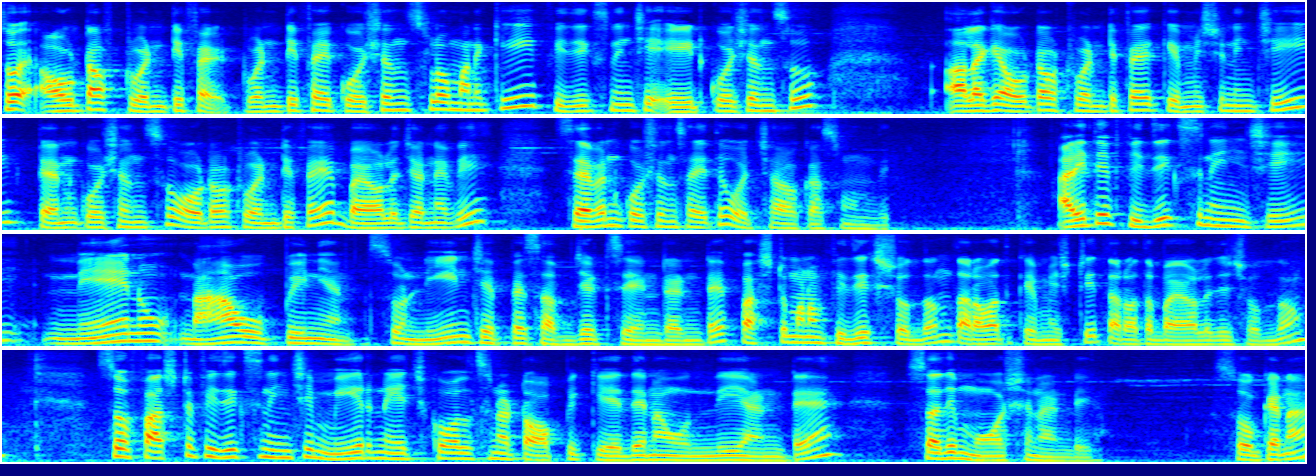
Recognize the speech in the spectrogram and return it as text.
so out of twenty five twenty five క్వశ్చన్స్లో మనకి ఫిజిక్స్ నుంచి ఎయిట్ క్వశ్చన్స్ అలాగే out of twenty five chemistry నుంచి ten questions out of twenty five biology అనేవి సెవెన్ క్వశ్చన్స్ అయితే వచ్చే అవకాశం ఉంది. అయితే ఫిజిక్స్ నుంచి నేను నా ఒపీనియన్ సో నేను చెప్పే సబ్జెక్ట్స్ ఏంటంటే ఫస్ట్ మనం ఫిజిక్స్ చూద్దాం తర్వాత కెమిస్ట్రీ తర్వాత బయాలజీ చూద్దాం. సో ఫస్ట్ ఫిజిక్స్ నుంచి మీరు నేర్చుకోవాల్సిన టాపిక్ ఏదైనా ఉంది అంటే సో అది మోషన్ అండి. సో ఓకేనా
